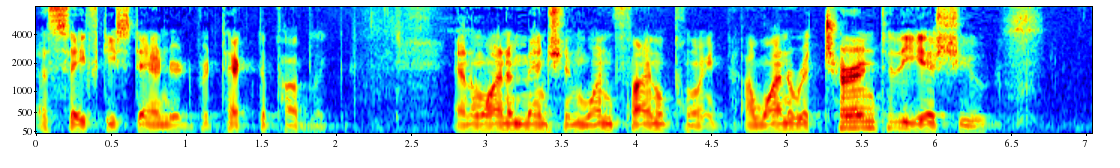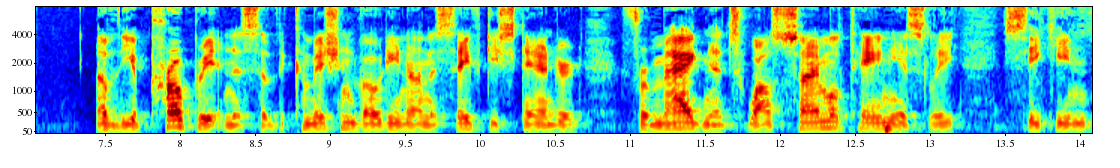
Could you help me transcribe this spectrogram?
a safety standard to protect the public. And I want to mention one final point. I want to return to the issue of the appropriateness of the commission voting on a safety standard for magnets while simultaneously seeking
